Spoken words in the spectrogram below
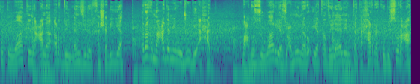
خطوات على أرض المنزل الخشبية رغم عدم وجود أحد. بعض الزوار يزعمون رؤية ظلال تتحرك بسرعة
